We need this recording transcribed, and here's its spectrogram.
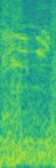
Enemy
